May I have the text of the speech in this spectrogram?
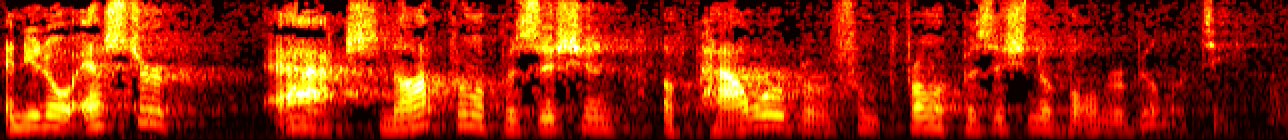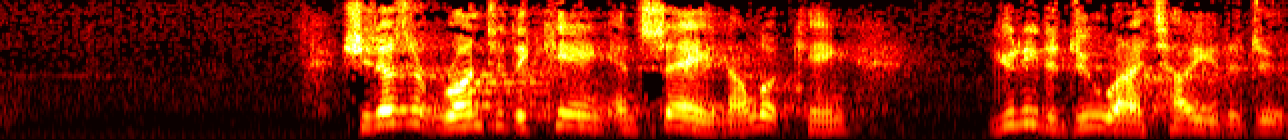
And you know, Esther acts not from a position of power, but from, from a position of vulnerability. She doesn't run to the king and say, Now look, king, you need to do what I tell you to do.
